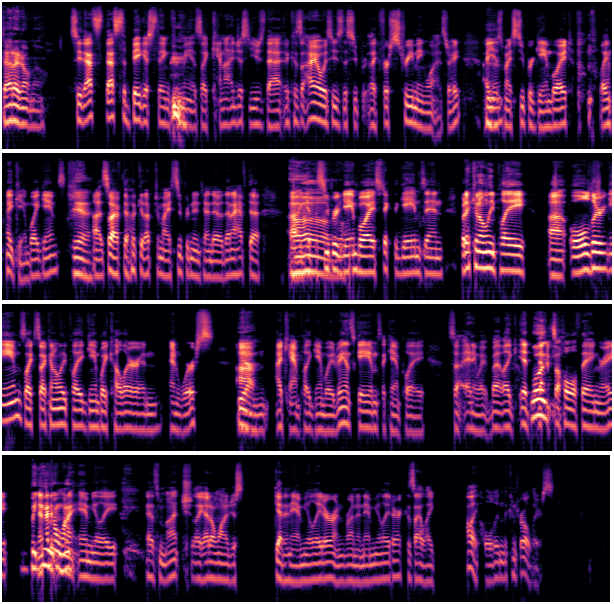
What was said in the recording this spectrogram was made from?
That I don't know. See, that's that's the biggest thing for me. Is like, can I just use that? Because I always use the super like for streaming wise, right? I uh-huh. use my Super Game Boy to play my Game Boy games. Yeah. Uh, so I have to hook it up to my Super Nintendo. Then I have to uh, oh. get the Super oh. Game Boy, stick the games in, but it can only play uh, older games. Like, so I can only play Game Boy Color and and worse. Yeah. Um, I can't play Game Boy Advance games. I can't play. So anyway, but like it, well, that's a whole thing, right? But you, I don't want to emulate as much. Like I don't want to just get an emulator and run an emulator because I like I like holding the controllers.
